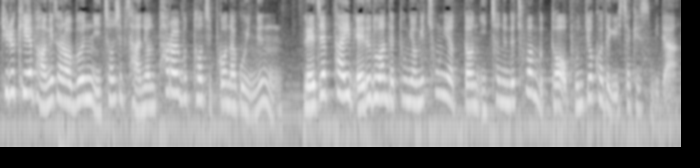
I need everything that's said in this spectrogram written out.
튀르키예의 방위 산업은 2014년 8월부터 집권하고 있는 레제프 타이이프 에르도안 대통령이 총리였던 2000년대 초반부터 본격화되기 시작했습니다.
